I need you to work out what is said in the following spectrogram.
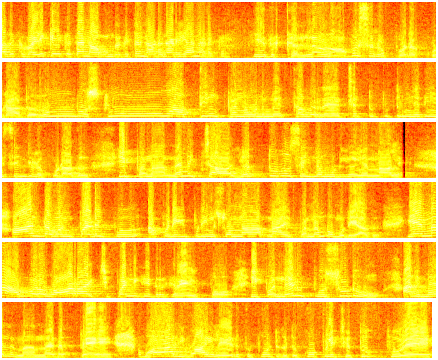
அதுக்கு வழி கேட்கத்தான் நான் உங்ககிட்ட நடனடியா நடக்கிறேன். இதுக்கெல்லாம் அவசரப்படக்கூடாது. ரொம்ப ஸ்லோவா திங்க் பண்ணணுமே தவிர சட்டு புட்டு எதையும் செஞ்சிடக்கூடாது. இப்ப நான் நினைச்சா எதுவும் செய்ய முடியும் என்னாலே. ஆண்டவன் படிப்பு அப்படி இப்படின்னு சொன்னா நான் இப்ப நம்ப முடியாது. ஏன்னா அவ்வளவு ஆராய்ச்சி பண்ணிக்கிட்டு இருக்கிறேன் இப்போ. இப்ப நெருப்பு சுடும். அது மேல நான் நடப்பேன். வாரி வாயில எடுத்து போட்டுக்கிட்டு கொப்பளிச்சு துப்புவேன்.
